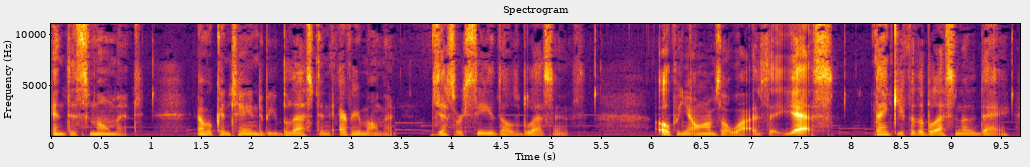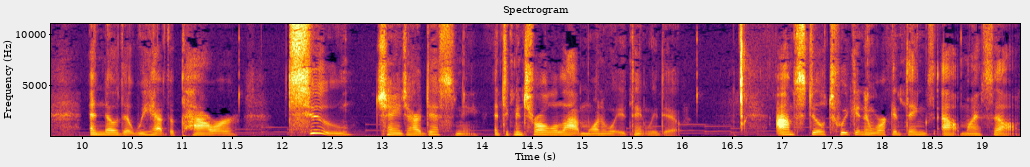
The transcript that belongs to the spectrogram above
in this moment, and will continue to be blessed in every moment. Just receive those blessings. Open your arms oh, wide and say, Yes, thank you for the blessing of the day. And know that we have the power to change our destiny and to control a lot more than what you think we do. I'm still tweaking and working things out myself.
